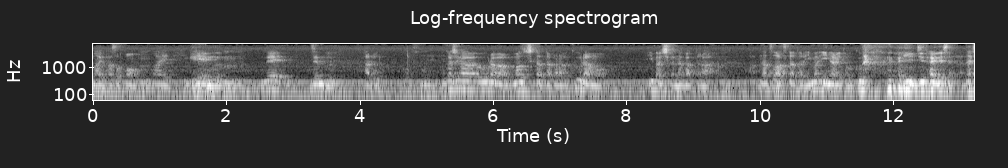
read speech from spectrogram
マイパソコン、うん。マイゲーム。で全部ある、昔は僕らは貧しかったからクーラーも今しかなかったら夏は暑かったら今にいないとクーラーがいい時代でしたからね。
